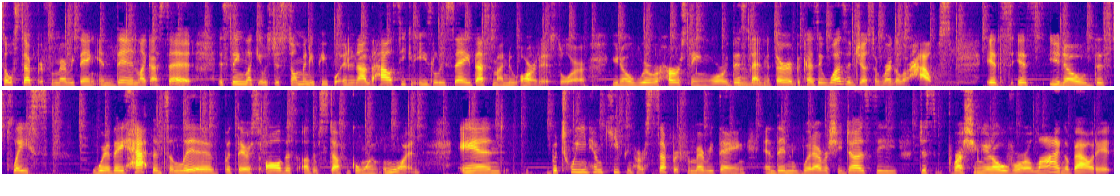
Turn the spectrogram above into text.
so separate from everything. And then like I said it seemed like it was just so many people in and out of the house he could easily say that's my new artist or you know we're rehearsing or this that mm-hmm. and the third because it wasn't just a regular house. It's it's you know this place where they happen to live but there's all this other stuff going on and between him keeping her separate from everything and then whatever she does see just brushing it over or lying about it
